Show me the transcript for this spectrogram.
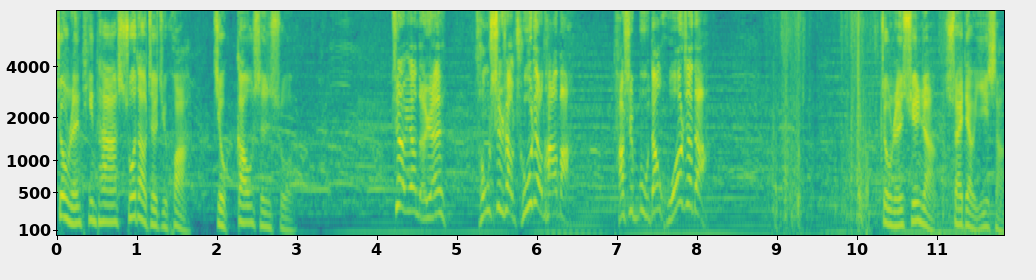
众人听他说到这句话，就高声说：“这样的人，从世上除掉他吧。”他是不当活着的。众人喧嚷，摔掉衣裳，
